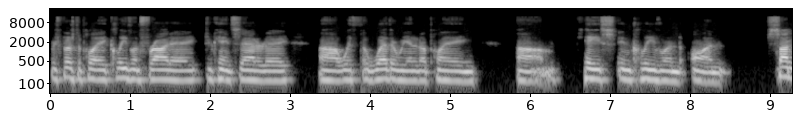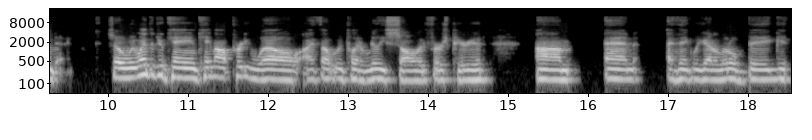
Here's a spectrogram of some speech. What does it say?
we're supposed to play Cleveland Friday, Duquesne Saturday. Uh, with the weather, we ended up playing um, case in Cleveland on Sunday. So we went to Duquesne, came out pretty well. I thought we played a really solid first period. Um, and I think we got a little big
